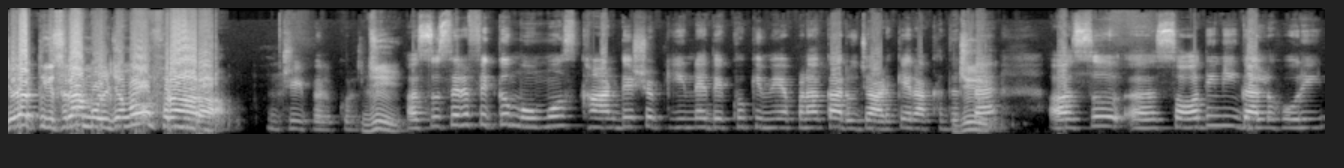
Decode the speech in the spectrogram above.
ਜਿਹੜਾ ਤੀਸਰਾ ਮੁਲਜ਼ਮ ਉਹ ਫਰਾਰ ਆ। ਜੀ ਬਿਲਕੁਲ। ਜੀ। ਅਸੋ ਸਿਰਫ ਇੱਕ ਮੋਮੋਸ ਖਾਣ ਦੇ ਸ਼ੌਕੀਨ ਨੇ ਦੇਖੋ ਕਿਵੇਂ ਆਪਣਾ ਘਰ ਉਜਾੜ ਕੇ ਰੱਖ। ਦਿੱਤਾ ਹੈ। ਅਸੋ 100 ਦੀ ਨਹੀਂ ਗੱਲ ਹੋ ਰਹੀ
